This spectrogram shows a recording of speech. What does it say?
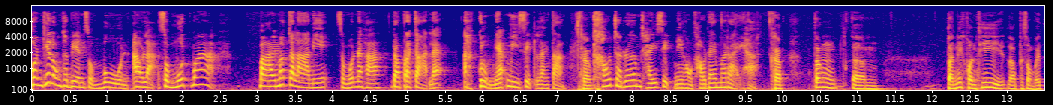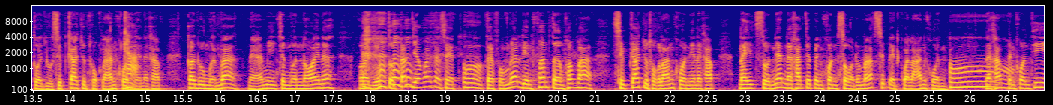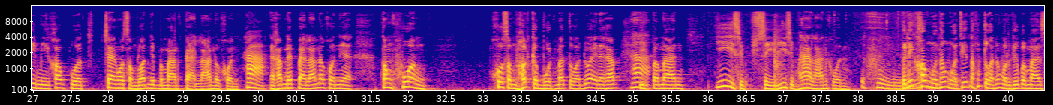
คนที่ลงทะเบียนสมบูรณ์เอาละสมมุติว่าปลายมกรานี้สมมุตินะคะ เราประกาศแล้วอะกลุ่มเนี้ยมีสิทธิ์อะไรต่างครับ ๆ เขาจะเริ่มใช้สิทธิ์นี้ของเขาได้เมื่อไหร่คะ ครับ ต้องเอิ่ม ตอนนี้คนที่เราไปส่งไปตรวจอยู่ 19.6 ล้านคนค่ะเนี่ยนะครับ ก็ดูเหมือนว่าแหมมีจำนวนน้อยนะว่าเดี๋ยวตรวจแป๊บเดียวก็จะเสร็จเออแต่ผมได้เรียนเพิ่มเติมครับว่า 19.6 ล้านคนเนี่ยนะครับ ในส่วนเนี้ยนะครับจะเป็นคนโสดประมาณสัก11 กว่าล้านคนอ๋อ นะครับ เป็นคนที่มีครอบครัวแจ้งว่าสมรสเนี่ยประมาณ 8 ล้านกว่าคนค่ะ นะครับ ใน 8 ล้านกว่าคนเนี่ยต้องพ่วงคู่สมรสกับบุตรมาตรวจด้วยนะครับ ค่ะ อีกประมาณ 24-25 ล้านคนโอ้โหตอนนี้ข้อมูลทั้งหมดที่ต้องตรวจทั้งหมดคือประมาณ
